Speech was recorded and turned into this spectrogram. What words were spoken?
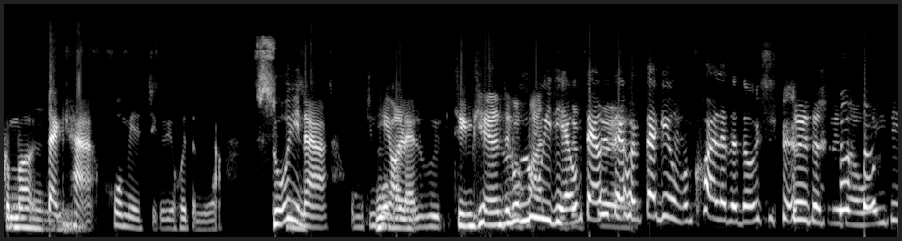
那么再看后面几个月会怎么样？所以呢，我们今天要来录，今天这个录一点，我们待会待会带给我们快乐的东西。对的，对的，我一定，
